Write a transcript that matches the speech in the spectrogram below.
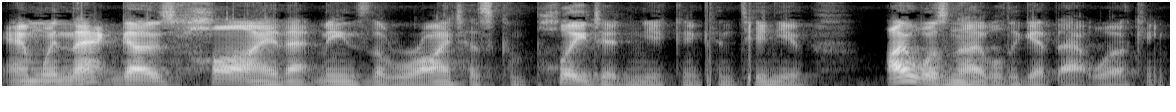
And when that goes high, that means the write has completed and you can continue. I wasn't able to get that working.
